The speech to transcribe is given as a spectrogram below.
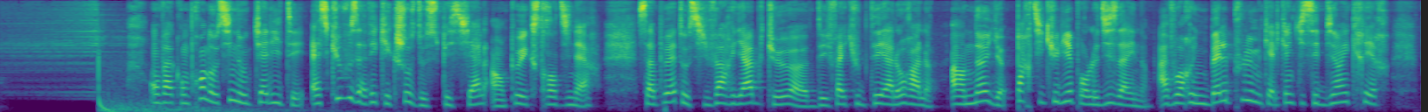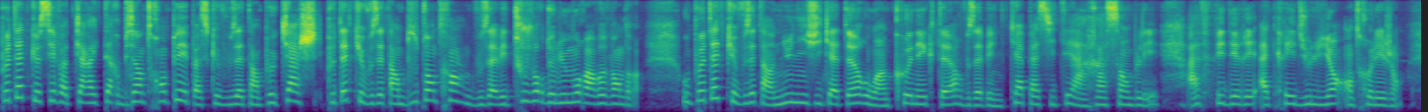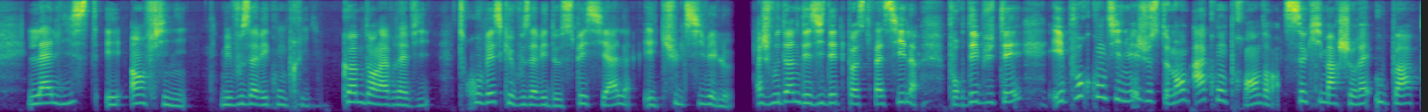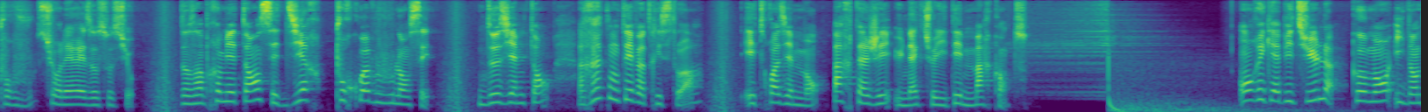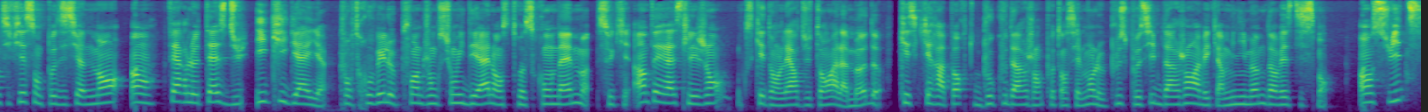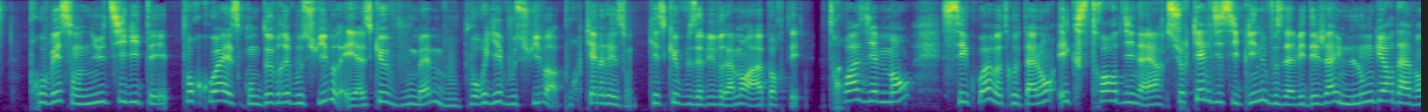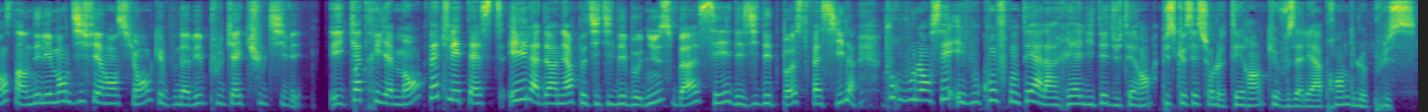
on va comprendre aussi nos qualités. Est-ce que vous avez quelque chose de spécial, un peu extraordinaire? Ça peut être aussi variable que euh, des facultés à l'oral, un œil particulier pour le design, avoir une belle plume, quelqu'un qui sait bien écrire. Peut-être que c'est votre caractère bien trempé parce que vous êtes un peu cash. Peut-être que vous êtes un bout en train, vous avez toujours de l'humour à revendre. Ou peut-être que vous êtes un unificateur ou un connecteur, vous avez une capacité à rassembler, à fédérer, à créer du lien entre les gens. La liste est infinie. Mais vous avez compris, comme dans la vraie vie, trouvez ce que vous avez de spécial et cultivez-le. Je vous donne des idées de posts faciles pour débuter et pour continuer justement à comprendre ce qui marcherait ou pas pour vous sur les réseaux sociaux. Dans un premier temps, c'est dire pourquoi vous vous lancez. Deuxième temps, racontez votre histoire. Et troisièmement, partagez une actualité marquante. On récapitule. Comment identifier son positionnement? 1. Faire le test du Ikigai pour trouver le point de jonction idéal entre ce qu'on aime, ce qui intéresse les gens, ce qui est dans l'air du temps, à la mode, qu'est-ce qui rapporte beaucoup d'argent, potentiellement le plus possible d'argent avec un minimum d'investissement. Ensuite, prouver son utilité. Pourquoi est-ce qu'on devrait vous suivre et est-ce que vous-même, vous pourriez vous suivre? Pour quelles raisons Qu'est-ce que vous avez vraiment à apporter? Troisièmement, c'est quoi votre talent extraordinaire? Sur quelle discipline vous avez déjà une longueur d'avance, un élément différenciant que vous n'avez plus qu'à cultiver? Et quatrièmement, faites les tests. Et la dernière petite idée bonus, bah, c'est des idées de poste faciles pour vous lancer et vous confronter à la réalité du terrain, puisque c'est sur le terrain que vous allez apprendre le plus.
